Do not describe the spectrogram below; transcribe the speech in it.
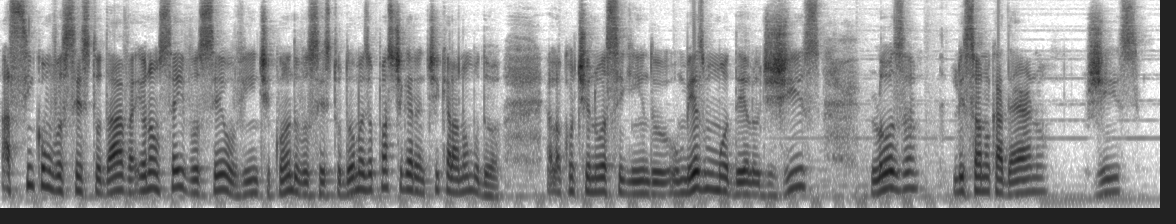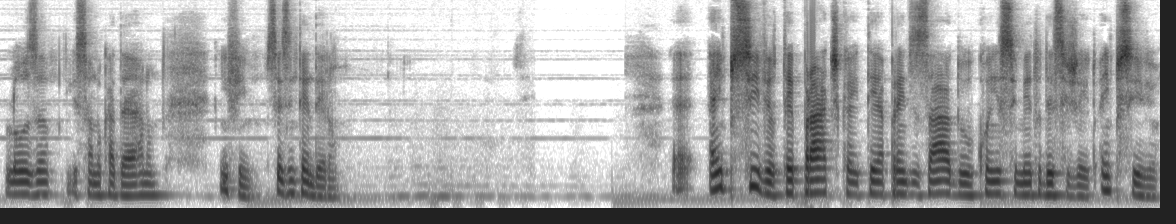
Assim como você estudava, eu não sei você, ouvinte, quando você estudou, mas eu posso te garantir que ela não mudou. Ela continua seguindo o mesmo modelo de giz, lousa, lição no caderno, giz, lousa, lição no caderno. Enfim, vocês entenderam. É, é, impossível ter prática e ter aprendizado, conhecimento desse jeito. É impossível.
